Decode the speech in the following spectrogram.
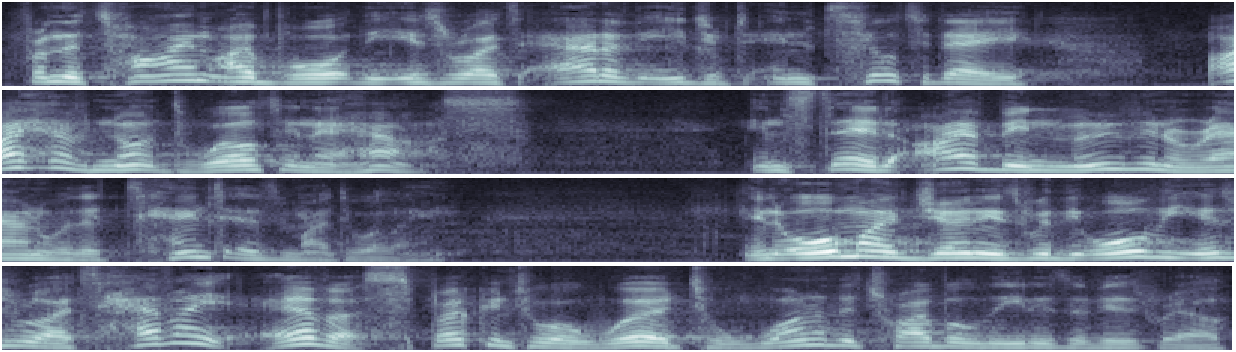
From the time I brought the Israelites out of Egypt until today, I have not dwelt in a house. Instead, I have been moving around with a tent as my dwelling. In all my journeys with the, all the Israelites, have I ever spoken to a word to one of the tribal leaders of Israel,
